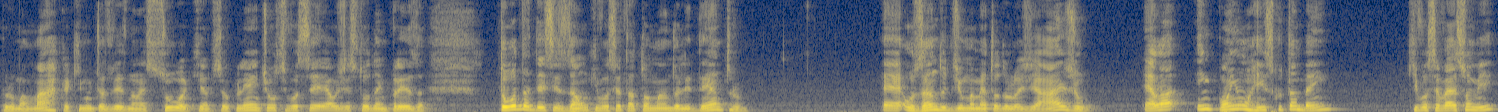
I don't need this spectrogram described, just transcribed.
por uma marca que muitas vezes não é sua, que é do seu cliente, ou se você é o gestor da empresa, toda decisão que você está tomando ali dentro, é, usando de uma metodologia ágil, ela impõe um risco também que você vai assumir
